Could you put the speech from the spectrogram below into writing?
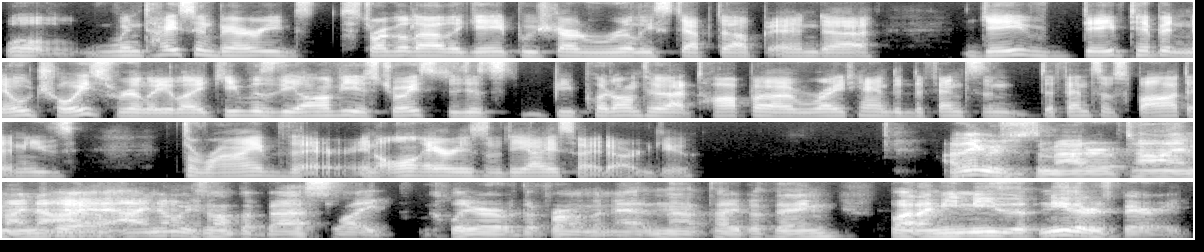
Well, when Tyson Barrie struggled out of the gate, Bouchard really stepped up and uh, gave Dave Tippett no choice, really. Like he was the obvious choice to just be put onto that top uh, right-handed defense and defensive spot, and he's thrived there in all areas of the ice. I'd argue. I think it was just a matter of time. I know yeah. I, I, know he's not the best like clear of the front of the net and that type of thing, but I mean neither neither is Barrie.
